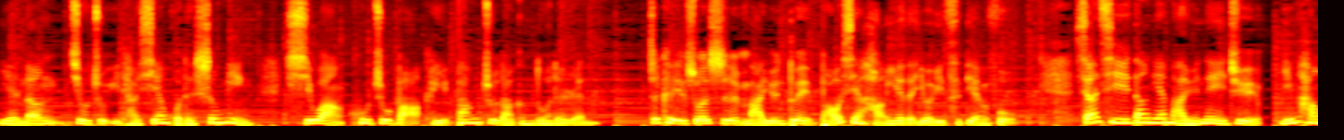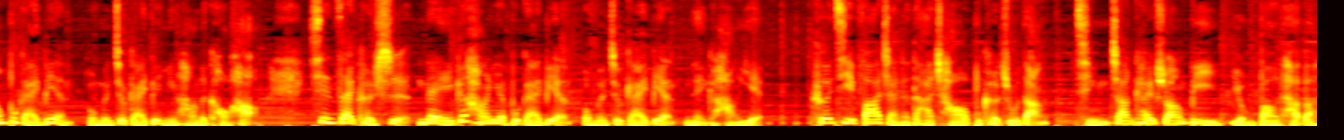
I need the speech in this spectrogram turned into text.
也能救助一条鲜活的生命，希望互助宝可以帮助到更多的人。这可以说是马云对保险行业的又一次颠覆。想起当年马云那一句“银行不改变，我们就改变银行”的口号，现在可是哪个行业不改变，我们就改变哪个行业。科技发展的大潮不可阻挡，请张开双臂拥抱它吧。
